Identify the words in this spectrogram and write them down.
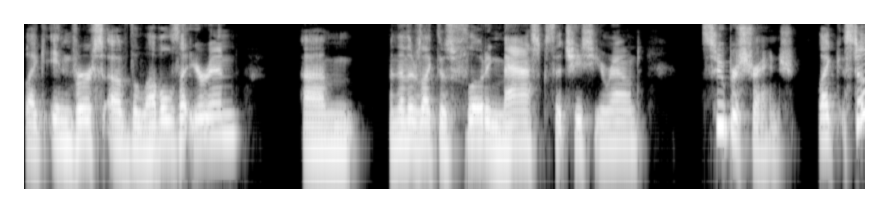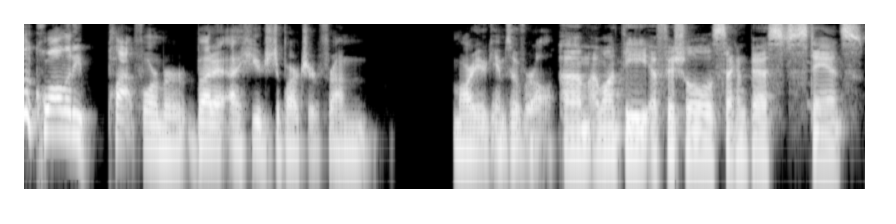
like inverse of the levels that you're in. Um and then there's like those floating masks that chase you around. Super strange. Like still a quality platformer, but a, a huge departure from Mario games overall. Um, I want the official second best stance.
